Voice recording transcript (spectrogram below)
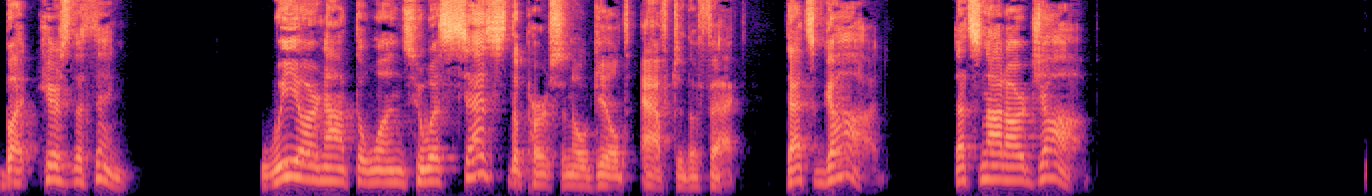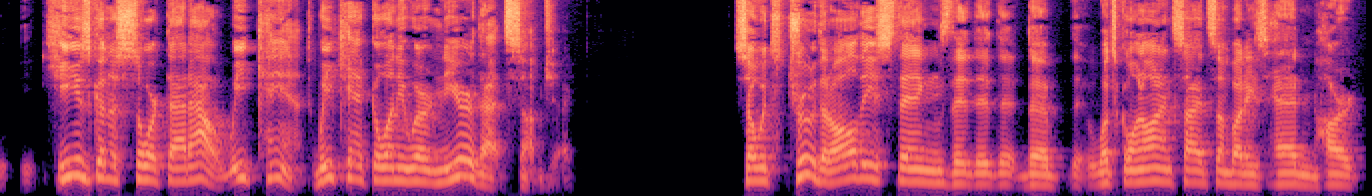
But here's the thing we are not the ones who assess the personal guilt after the fact. That's God. That's not our job. He's going to sort that out. We can't. We can't go anywhere near that subject. So it's true that all these things, the, the, the, the, what's going on inside somebody's head and heart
